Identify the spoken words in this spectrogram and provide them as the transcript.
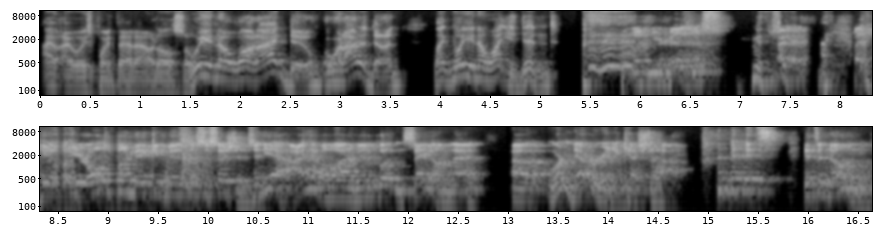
I, I, always point that out also. Well, you know what I'd do or what I'd have done. Like, well, you know what? You didn't. it wasn't your business. Right? you're ultimately making business decisions. And yeah, I have a lot of input and say on that. Uh, we're never going to catch the high. it's it's a known.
